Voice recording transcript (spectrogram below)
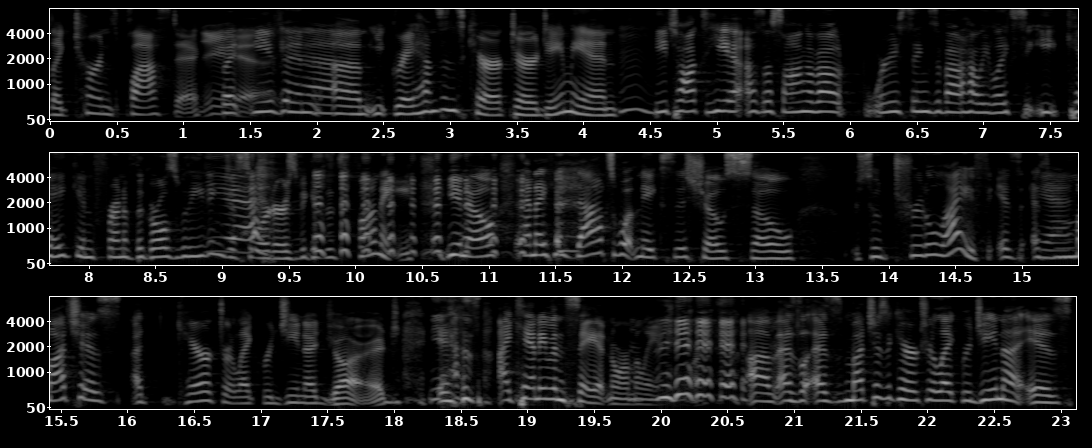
like turns plastic, yeah. but even yeah. um, Grey Henson's character, Damien, mm. he talks. He has a song about where he sings about how he likes to eat cake in front of the girls with eating disorders because it's funny, you know. And I think that that's what makes this show so so true to life is as yeah. much as a character like Regina George yeah. is I can't even say it normally um, as as much as a character like Regina is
